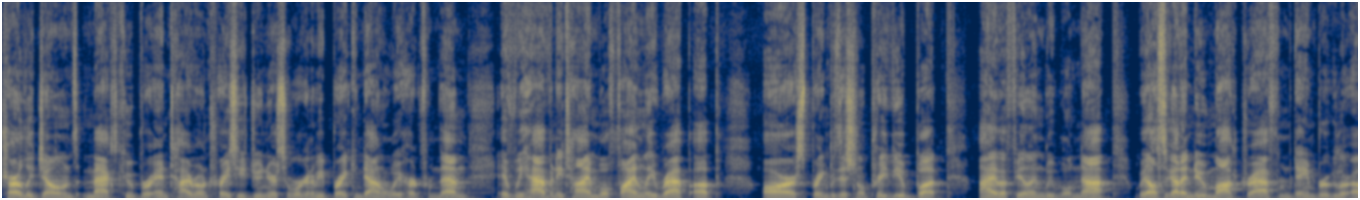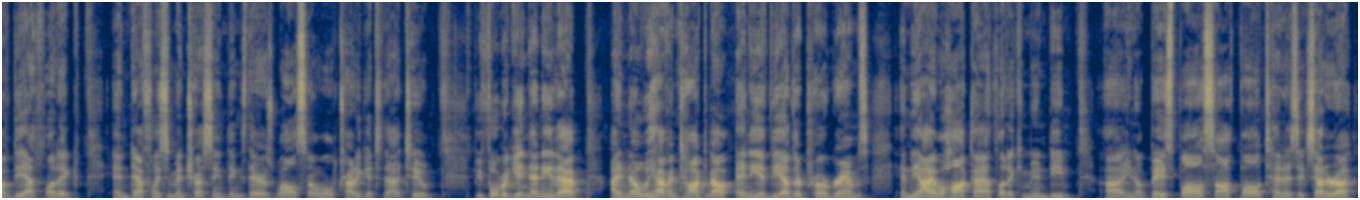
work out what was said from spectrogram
Charlie Jones, Max Cooper, and Tyrone Tracy Jr. So we're going to be breaking down what we heard from them. If we have any time, we'll finally wrap up our spring positional preview, but I have a feeling we will not. We also got a new mock draft from Dane Brugler of The Athletic, and definitely some interesting things there as well. So we'll try to get to that too. Before we get into any of that, I know we haven't talked about any of the other programs in the Iowa Hawkeye athletic community. Uh, you know, baseball, softball, tennis, etc.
